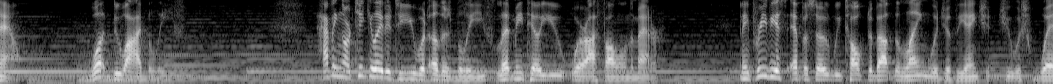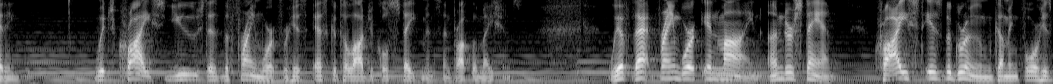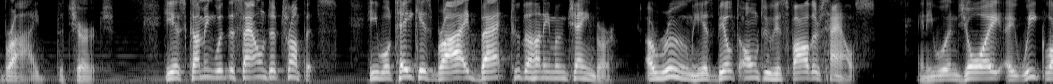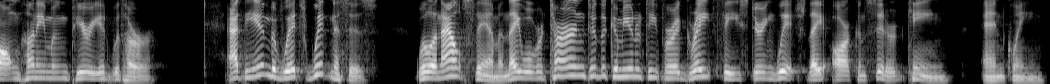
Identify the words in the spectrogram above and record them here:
Now, what do I believe? Having articulated to you what others believe, let me tell you where I fall on the matter. In a previous episode, we talked about the language of the ancient Jewish wedding, which Christ used as the framework for his eschatological statements and proclamations. With that framework in mind, understand Christ is the groom coming for his bride, the church. He is coming with the sound of trumpets. He will take his bride back to the honeymoon chamber, a room he has built onto his father's house, and he will enjoy a week long honeymoon period with her, at the end of which witnesses will announce them, and they will return to the community for a great feast during which they are considered king and queen.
